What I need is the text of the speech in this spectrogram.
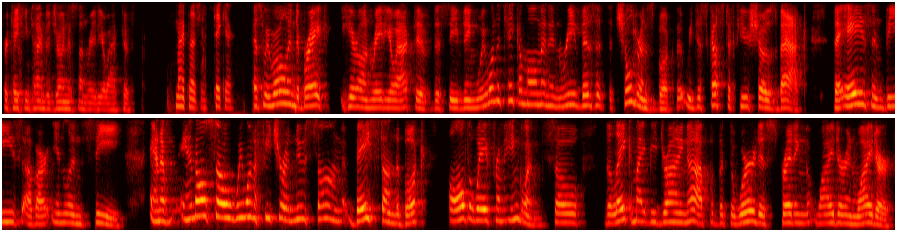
for taking time to join us on Radioactive. My pleasure. Take care. As we roll into break here on Radioactive this evening, we want to take a moment and revisit the children's book that we discussed a few shows back, The A's and B's of Our Inland Sea. And, of, and also, we want to feature a new song based on the book, all the way from England. So the lake might be drying up, but the word is spreading wider and wider.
